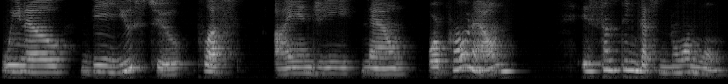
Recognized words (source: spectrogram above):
We know be used to plus ing, noun, or pronoun is something that's normal.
